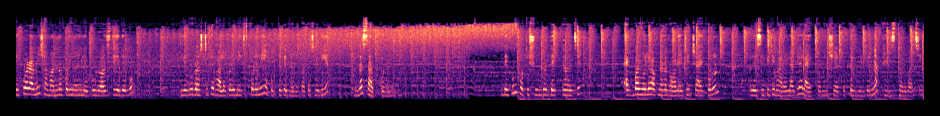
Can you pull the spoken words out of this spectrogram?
এরপর আমি সামান্য পরিমাণে লেবুর রস দিয়ে দেব। লেবুর রসটিকে ভালো করে মিক্স করে নিয়ে ওপর থেকে ধনে পাতা ছড়িয়ে আমরা সার্ভ করে নেব। দেখুন কত সুন্দর দেখতে হয়েছে। একবার হলেও আপনারা ঘরে এটি ট্রাই করুন। রেসিপিটি ভালো লাগলে লাইক কমেন্ট শেয়ার করতে ভুলবেন না। থ্যাংকস ফর ওয়াচিং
